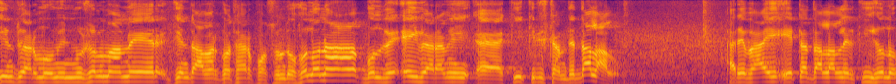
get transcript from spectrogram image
কিন্তু আর মমিন মুসলমানের কিন্তু আমার কথা আর পছন্দ হলো না। বলবে, এইবার আমি কি খ্রিস্টানদের দালাল? আরে ভাই, এটা দালালের কি হলো?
